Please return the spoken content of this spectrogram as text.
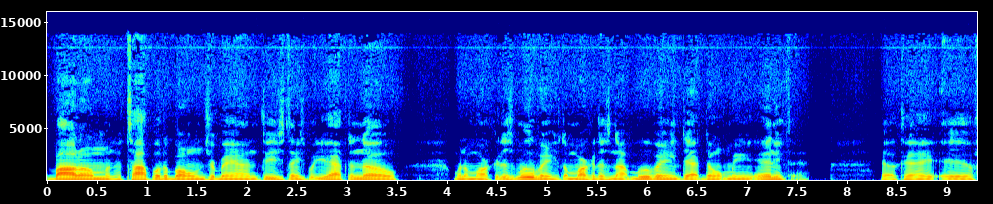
bottom and the top of the Bollinger Band, these things. But you have to know when the market is moving. If the market is not moving, that don't mean anything. Okay, if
